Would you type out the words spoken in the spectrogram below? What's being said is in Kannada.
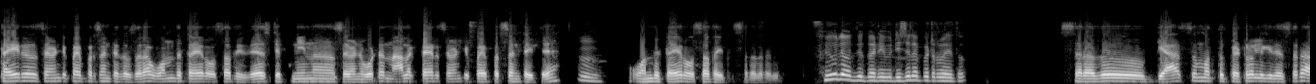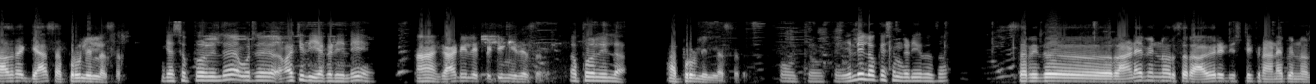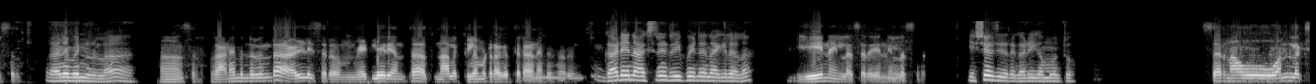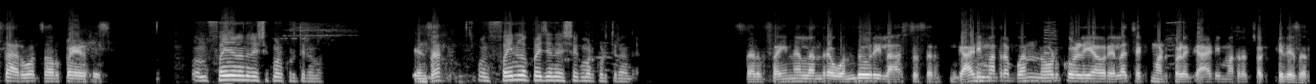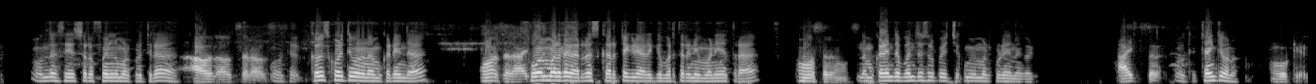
ಟೈರ್ ಸೆವೆಂಟಿ ಫೈವ್ ಪರ್ಸೆಂಟ್ ಇದಾವೆ ಸರ್ ಒಂದು ಟೈರ್ ಹೊಸದಿದೆ ಸ್ಟೆಪ್ನಿನ ಸೆವೆನ್ ಒಟ್ಟು ನಾಲ್ಕು ಟೈರ್ ಸೆವೆಂಟಿ ಫೈವ್ ಪರ್ಸೆಂಟ್ ಐತೆ. ಹ್ಮ್. ಒಂದು ಟೈರ್ ಹೊಸದೈತೆ ಸರ್ ಅದರಲ್ಲಿ. ಫ್ಯೂಲ್ ಯಾವ್ದು ಗಾಡಿ? ಡೀಸೆಲ್ ಪೆಟ್ರೋಲ್ ಆಯ್ತು ಸರ್ ಅದು ಗ್ಯಾಸ್ ಮತ್ತು ಪೆಟ್ರೋಲ್ ಇದೆ ಸರ್ ಆದ್ರೆ ಗ್ಯಾಸ್ ಅಪ್ರೂವಲ್ ಇಲ್ಲ ಸರ್ ಗ್ಯಾಸ್ ಅಪ್ರೂವಲ್ ಇಲ್ಲ ಮತ್ತೆ ಹಾಕಿದೀಯಾ ಗಾಡಿಯಲ್ಲಿ? ಹಾ ಗಾಡಿಲಿ ಫಿಟ್ಟಿಂಗ್ ಇದೆ ಸರ್ ಅಪ್ರೂವಲ್ ಇಲ್ಲ. ಅಪ್ರೂವಲ್ ಇಲ್ಲ ಸರ್ ಓಕೆ ಓಕೆ ಎಲ್ಲಿ ಲೊಕೇಶನ್ ಗಾಡಿ ಇರೋದು? ಸರ್ ಇದು Ranebennur sir Haveri district Ranebennur sir ರಾಣೆಬೆನ್ನೂರಲ್ಲ? ಹಾ ಸರ್ ರಾಣೆಬೆನ್ನೂರಿಂದ ಹಳ್ಳಿ ಸರ್ ಒಂದು ಮೆಡ್ಲೇರಿ ಅಂತ ಹದಿನಾಲ್ಕು ಕಿಲೋಮೀಟರ್ ಆಗುತ್ತೆ ರಾಣೆಬೆನ್ನೂರಿಂದ. ಗಾಡಿ ಏನು ಆಕ್ಸಿಡೆಂಟ್ ರೀಪೇಂಟ್ ಏನಾಗಿಲ್ಲ ಏನಿಲ್ಲ ಸರ್ ಏನಿಲ್ಲ ಸರ್ ಎಷ್ಟು ಹೇಳ್ತಿದ್ರೆ ಗಾಡಿಗೆ ಅಮೌಂಟು ಸರ್ ನಾವು ಒಂದ್ ಲಕ್ಷದ ಅರವತ್ ಸಾವಿರ ರೂಪಾಯಿ ಹೇಳ್ತೀವಿ ಸರ್ ಒಂದು ಫೈನಲ್ ಅಂದ್ರೆ ಎಷ್ಟಕ್ಕೆ ಮಾಡ್ಕೊಡ್ತೀರಾ ಏನ್ ಸರ್ ಒಂದು ಫೈನಲ್ ಪ್ರೈಸ್ ಅಂದ್ರೆ ಎಷ್ಟಕ್ಕೆ ಮಾಡ್ಕೊಡ್ತೀರಾ ಅಂದ್ರೆ? ಸರ್ ಫೈನಲ್ ಅಂದ್ರೆ ಒಂದೂವರೆ ಲಾಸ್ಟ್ ಸರ್ ಗಾಡಿ ಮಾತ್ರ ಬಂದ್ ನೋಡ್ಕೊಳ್ಳಿ ಅವರೆಲ್ಲ ಚೆಕ್ ಮಾಡ್ಕೊಳ್ಳಿ. ಗಾಡಿ ಮಾತ್ರ ಚೊಕ್ಕಿದೆ ಸರ್ ಒಂದ್ ಲಕ್ಷ ಐದು ಸಾವಿರ ಫೈನಲ್ ಮಾಡ್ಕೊಡ್ತೀರಾ? ಹೌದು ಹೌದು ಸರ್ ಹೌದು ಓಕೆ ಕಳ್ಸ್ಕೊಡ್ತೀವಿ ನಮ್ಮ ಕಡೆಯಿಂದ. ಹ್ಞೂ ಸರ್ ಆಯ್ತು. ಫೋನ್ ಮಾಡಿದಾಗ ಅಡ್ರೆಸ್ ಕರೆಕ್ಟಾಗಿ ಅಲ್ಲಿಗೆ ಬರ್ತಾರೆ ನಿಮ್ಮ ಮನೆ ಹತ್ರ. ಹ್ಞೂ ಸರ್ ಹ್ಞೂ ಸರ್ ನಮ್ಮ ಕಡೆಯಿಂದ ಬಂದ್ರೆ ಸ್ವಲ್ಪ ಹೆಚ್ಚು ಕಮ್ಮಿ ಮಾಡ್ಕೊಡಿ ಅಣ್ಣ ಗಾಡಿ. ಆಯ್ತು ಸರ್ ಓಕೆ ಥ್ಯಾಂಕ್ ಯು ಅಣ್ಣ. ಓಕೆ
